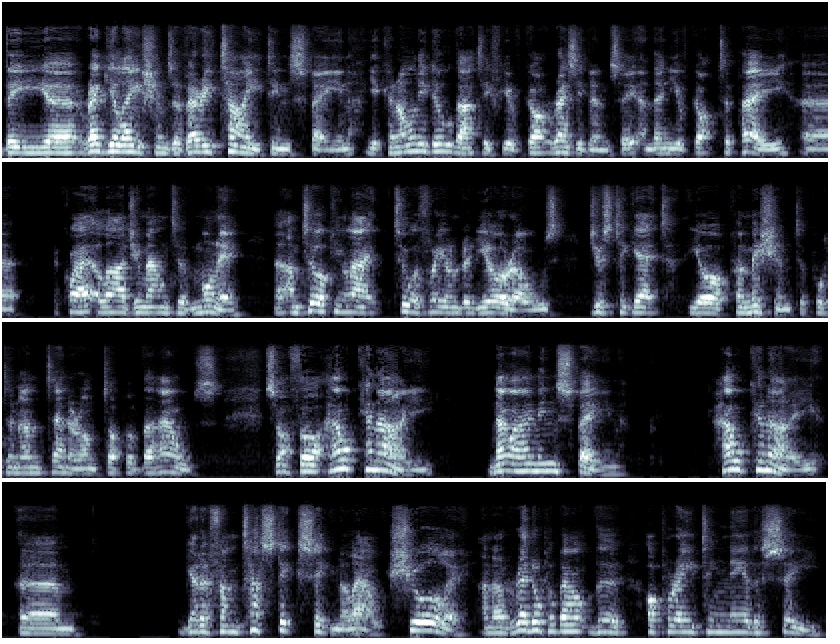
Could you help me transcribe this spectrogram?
The uh, regulations are very tight in Spain. You can only do that if you've got residency and then you've got to pay uh, quite a large amount of money. Uh, I'm talking like two or three hundred euros just to get your permission to put an antenna on top of the house. So I thought, how can I, now I'm in Spain, how can I um, get a fantastic signal out? Surely, and I'd read up about the operating near the sea.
